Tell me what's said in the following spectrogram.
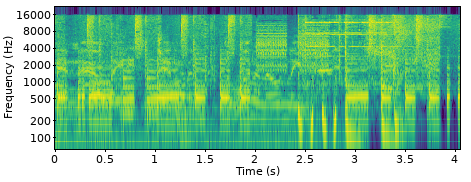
And now, ladies and gentlemen, the one and only.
